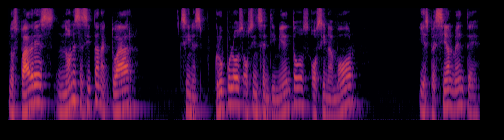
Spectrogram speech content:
Los padres no necesitan actuar sin escrúpulos o sin sentimientos o sin amor y especialmente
